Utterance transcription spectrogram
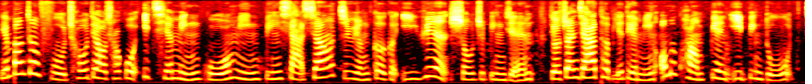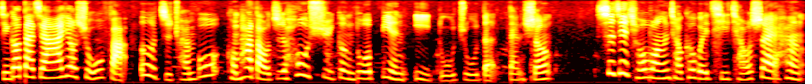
联邦政府抽调超过一千名国民兵下乡支援各个医院收治病人。有专家特别点名 Omicron 变异病毒，警告大家，要是无法遏制传播。恐怕导致后续更多变异毒株的诞生。世界球王乔科维奇乔帅和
